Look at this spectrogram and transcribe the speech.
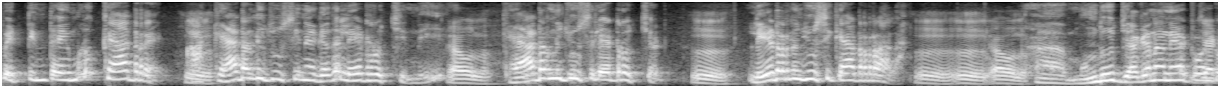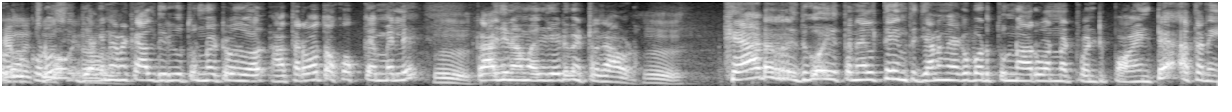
పెట్టిన టైంలో క్యాడరే. ఆ క్యాడర్ని చూసినే కదా లీడర్ వచ్చింది. అవును. క్యాడర్ని చూసి లీడర్ వచ్చాడు. లీడర్ని చూసి క్యాడర్ రాలా. ముందు జగన్ అనేటువంటి ఒకడు జగన్ వెనకాల తిరుగుతున్నట్టు ఆ తర్వాత ఒక్కొక్క ఎమ్మెల్యే రాజీనామాలు చేయడం ఇట్లా రావడం. క్యాడర్ ఇదిగో ఇతను వెళ్తే ఇంత జనం ఎగబడుతున్నారు అన్నటువంటి పాయింటే అతని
